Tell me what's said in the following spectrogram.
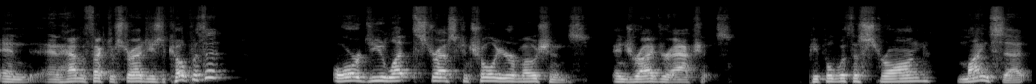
and, and have effective strategies to cope with it? Or do you let stress control your emotions and drive your actions? People with a strong mindset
